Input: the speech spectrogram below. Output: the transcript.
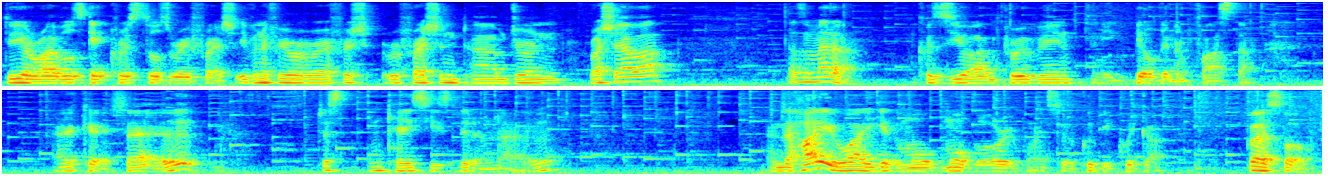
Do your rivals, get crystals, refresh. Even if you're refresh, refreshing um, during rush hour, doesn't matter because you are improving and you're building them faster. Okay, so just in case you didn't know, and the higher you are, you get the more more glory points, so it could be quicker. First off,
